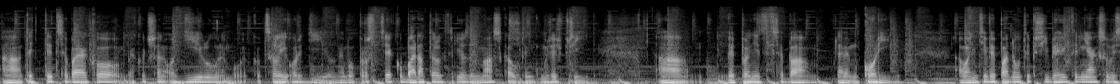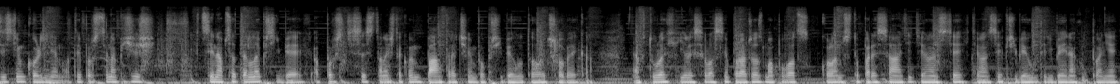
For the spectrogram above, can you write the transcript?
A teď ty třeba jako, jako člen oddílu, nebo jako celý oddíl, nebo prostě jako badatel, který ho zajímá scouting, můžeš přijít a vyplnit třeba, nevím, kolín. A oni ti vypadnou ty příběhy, které nějak souvisí s tím kolínem. A ty prostě napíšeš, chci napsat tenhle příběh a prostě se staneš takovým pátračem po příběhu toho člověka. A v tuhle chvíli se vlastně podařilo zmapovat kolem 150 těchto z těch, těchto z těch příběhů, které by jinak úplně,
